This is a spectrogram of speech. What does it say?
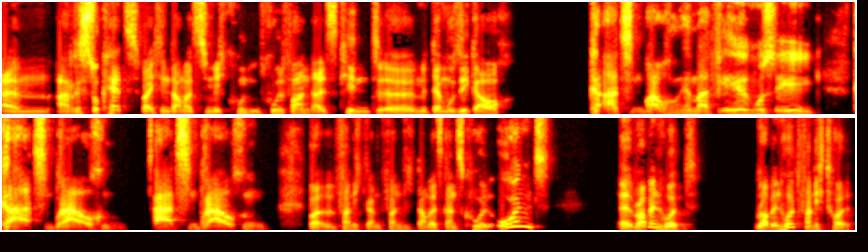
Ähm, Aristocats, weil ich den damals ziemlich cool, cool fand als Kind, äh, mit der Musik auch. Katzen brauchen immer viel Musik. Katzen brauchen, Katzen brauchen. War, fand, ich, fand ich damals ganz cool. Und äh, Robin Hood. Robin Hood fand ich toll.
